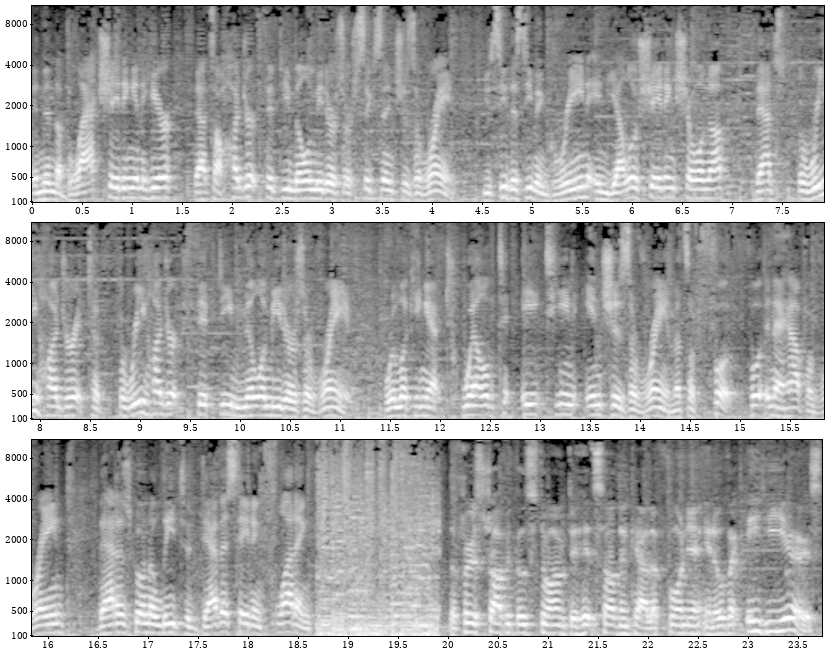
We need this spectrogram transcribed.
and then the black shading in here, that's 150 millimeters or 6 inches of rain. You see this even green and yellow shading showing up, that's 300 to 350 millimeters of rain. We're looking at 12 to 18 inches of rain. That's a foot, foot and a half of rain. That is going to lead to devastating flooding. The first tropical storm to hit Southern California in over 80 years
